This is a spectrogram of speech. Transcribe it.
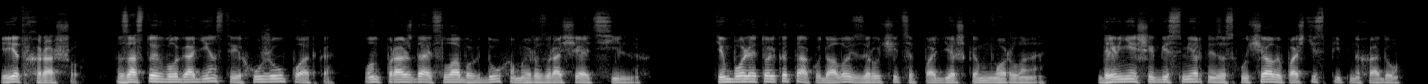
И это хорошо. Застой в благоденствии хуже упадка, он порождает слабых духом и развращает сильных. Тем более только так удалось заручиться поддержкой Морлана. Древнейший бессмертный заскучал и почти спит на ходу,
